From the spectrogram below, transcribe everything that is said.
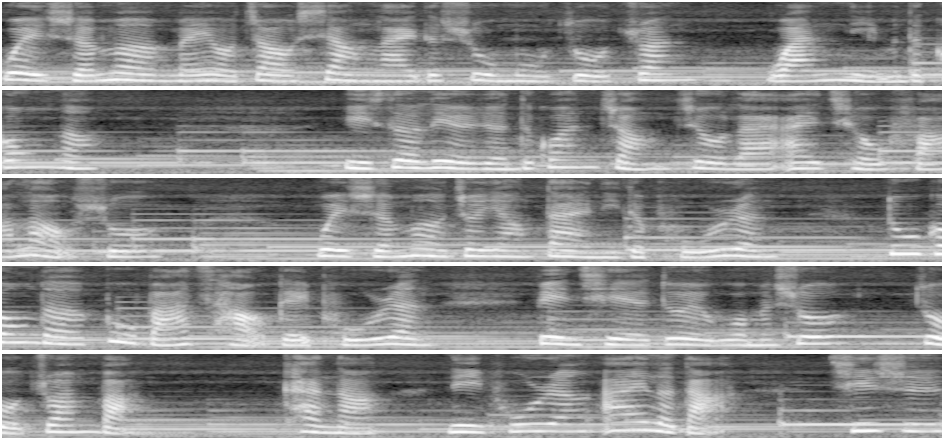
为什么没有照向来的树木做砖，完你们的工呢？”以色列人的官长就来哀求法老说：“为什么这样待你的仆人？督工的不把草给仆人？”并且对我们说：“做砖吧，看呐，你仆人挨了打，其实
